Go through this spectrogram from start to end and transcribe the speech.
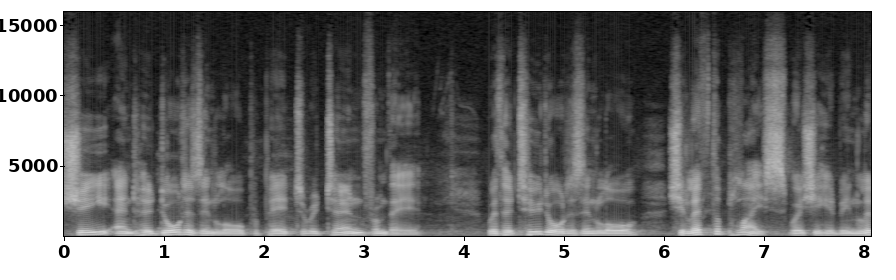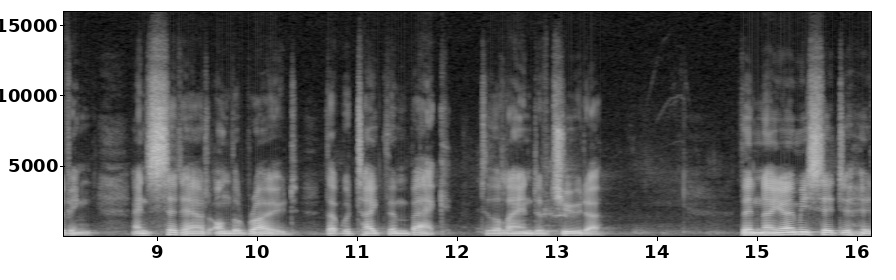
she and her daughters in law prepared to return from there. With her two daughters in law, she left the place where she had been living and set out on the road that would take them back to the land of Judah. Then Naomi said to her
